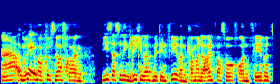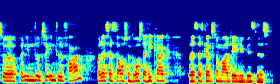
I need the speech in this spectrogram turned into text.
Ah, okay. Ich muss ich noch mal kurz nachfragen. Wie ist das denn in Griechenland mit den Fähren? Kann man da einfach so von Fähre zu, von Insel zu Insel fahren? Oder ist das da auch so ein großer Hickhack, oder ist das ganz normal Daily Business?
